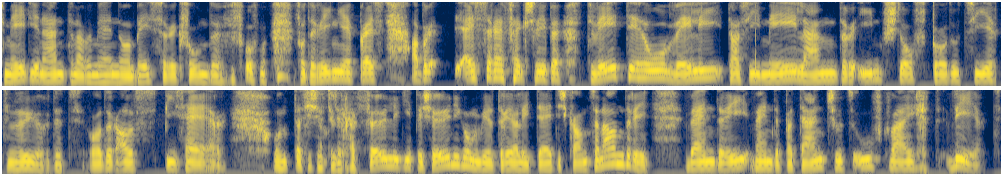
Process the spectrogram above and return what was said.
die Medienenden, aber wir haben noch einen besseren gefunden von, von der Ringier-Presse. Aber SRF hat geschrieben, die WTO will, dass in mehr Länder Impfstoff produziert würden, oder, als bisher. Und das ist natürlich eine völlige Beschönigung, weil die Realität ist ganz eine andere. Wenn der, wenn der Patentschutz aufgeweicht wird,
